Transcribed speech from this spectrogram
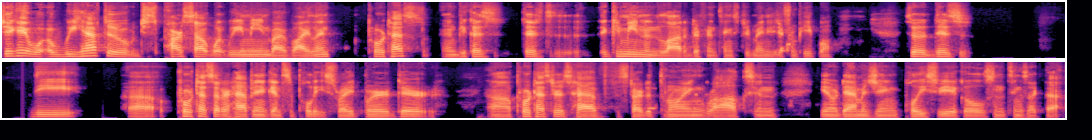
JK, we have to just parse out what we mean by violent protests, and because there's it can mean a lot of different things to many different people. So there's the uh, protests that are happening against the police, right? Where they're uh, protesters have started throwing rocks and you know damaging police vehicles and things like that.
